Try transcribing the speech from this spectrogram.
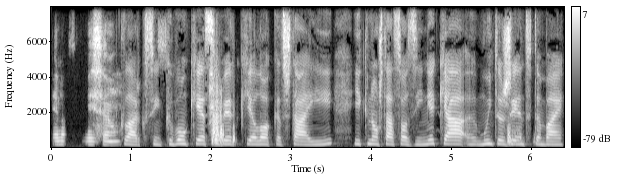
é a nossa missão. Claro que sim, que bom que é saber que a Locas está aí e que não está sozinha, que há eh, muita gente também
